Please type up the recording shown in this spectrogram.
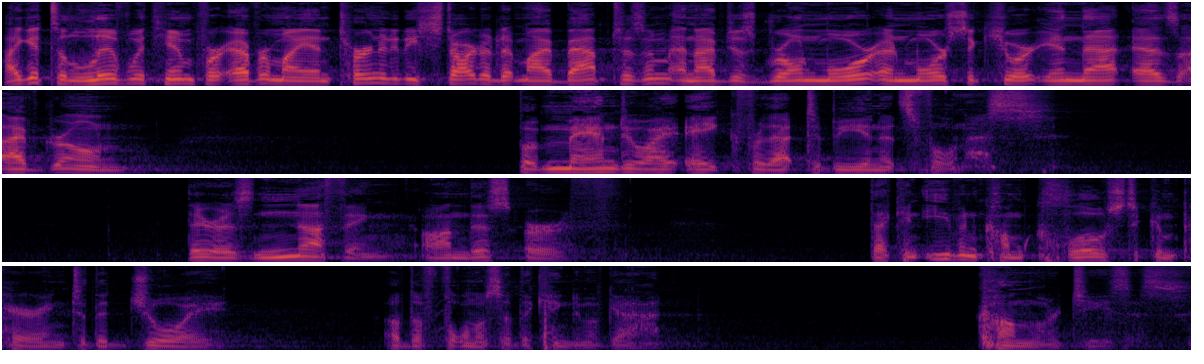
I get to live with Him forever. My eternity started at my baptism, and I've just grown more and more secure in that as I've grown. But man, do I ache for that to be in its fullness. There is nothing on this earth that can even come close to comparing to the joy of the fullness of the kingdom of God. Come, Lord Jesus.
